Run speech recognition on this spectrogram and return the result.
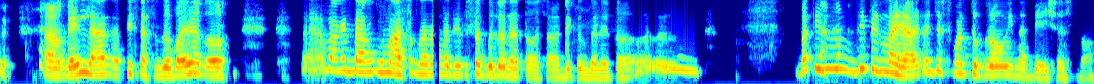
okay lang. At least nasa Dubai ako. Ah, bakit ba ako pumasok na naman dito sa gulo na to? Sabi kong ganito. But in, deep in my heart, I just want to grow in aviation, no?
